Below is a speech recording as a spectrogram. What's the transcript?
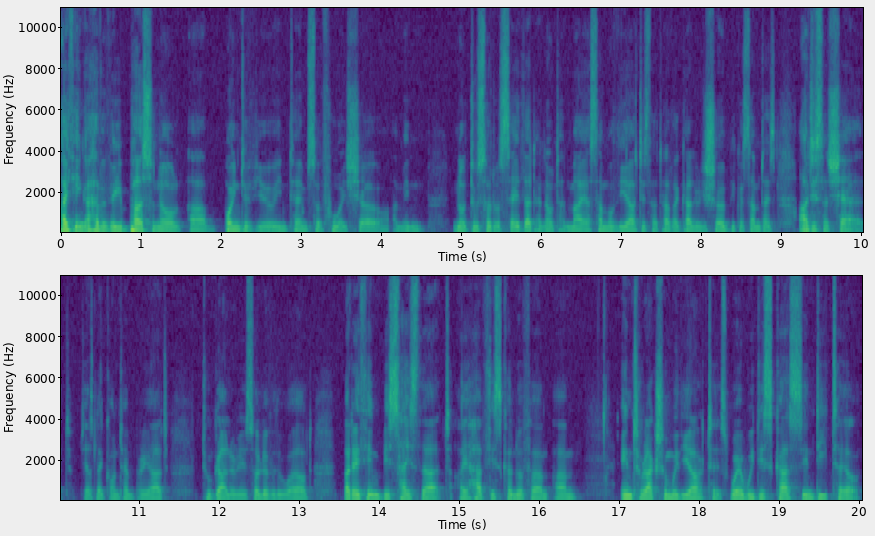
I think I have a very personal uh, point of view in terms of who I show. I mean, not to sort of say that I don't admire some of the artists that other galleries show, because sometimes artists are shared, just like contemporary art, to galleries all over the world. But I think besides that, I have this kind of um, um, interaction with the artists where we discuss in detail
